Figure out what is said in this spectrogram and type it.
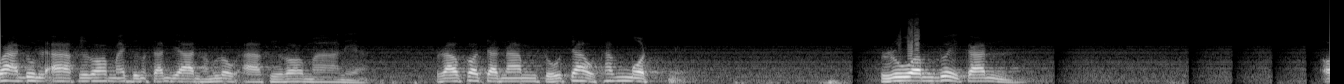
ว่าดุลอาคิรอหมายถึงสัญญาณของโลกอาคิรอมาเนี่ย เราก็จะนำสู่เจ้าทั้งหมดเนี่ยรวมด้วยกัน อ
